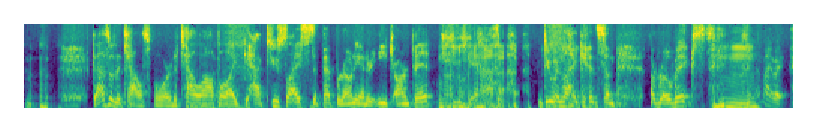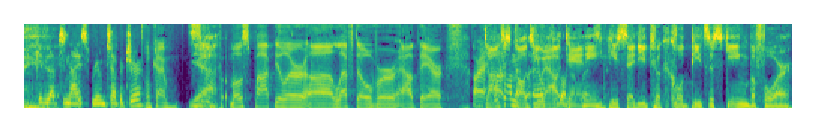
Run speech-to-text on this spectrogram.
That's what the towel's for. To towel off while I have two slices of pepperoni under each armpit, yeah. doing like some aerobics. Mm-hmm. Get it up to nice room temperature. Okay. Yeah. Soup, most popular uh, leftover out there. All right. Docs uh, on the- called you out, Danny. He said you took cold pizza skiing before,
